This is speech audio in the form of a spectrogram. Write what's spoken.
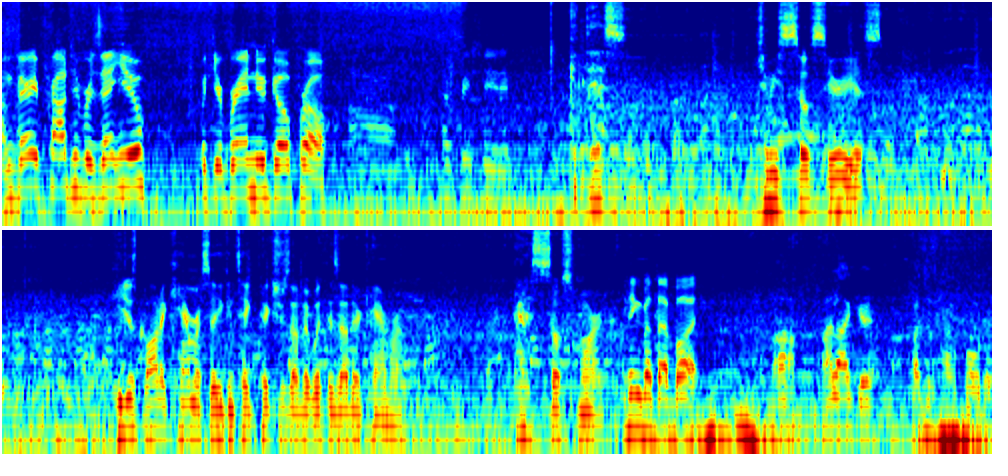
I'm very proud to present you with your brand new GoPro. Uh, I appreciate it. Look at this. Jimmy's so serious. He just bought a camera so he can take pictures of it with his other camera. That is so smart. What do you think about that butt? Ah, I like it. I just can't afford it.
